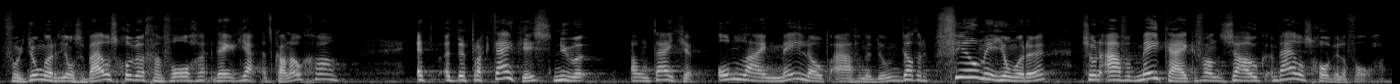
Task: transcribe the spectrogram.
voor jongeren die onze Bijbelschool willen gaan volgen, denk ik, ja, het kan ook gewoon. Het, de praktijk is, nu we al een tijdje online meeloopavonden doen, dat er veel meer jongeren zo'n avond meekijken van, zou ik een Bijbelschool willen volgen?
